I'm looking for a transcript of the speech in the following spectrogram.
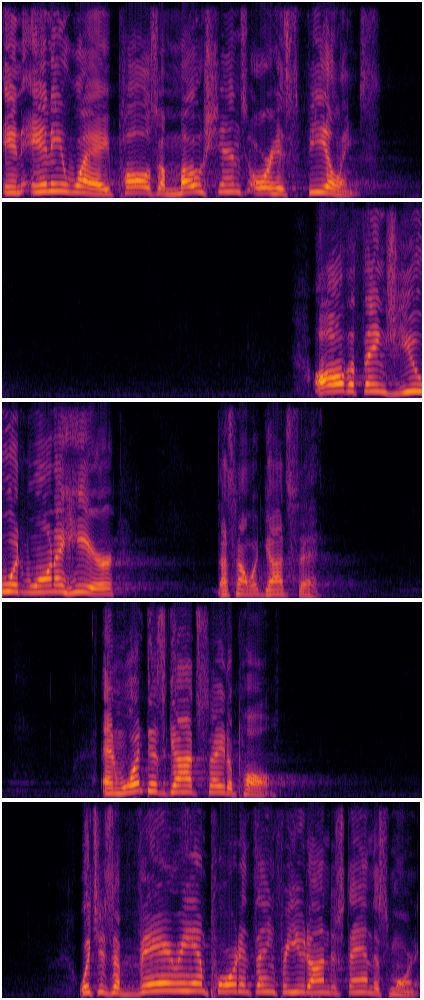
in any way Paul's emotions or his feelings. All the things you would want to hear, that's not what God said. And what does God say to Paul? Which is a very important thing for you to understand this morning.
